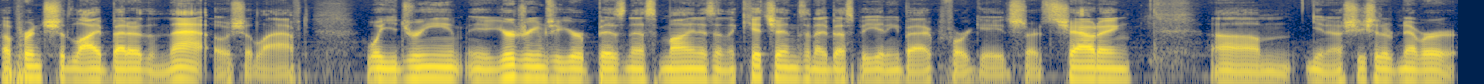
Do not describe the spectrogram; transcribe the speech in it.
A prince should lie better than that. Osha laughed. Well, you dream. Your dreams are your business. Mine is in the kitchens, and I best be getting back before Gage starts shouting. Um, you know, she should have never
